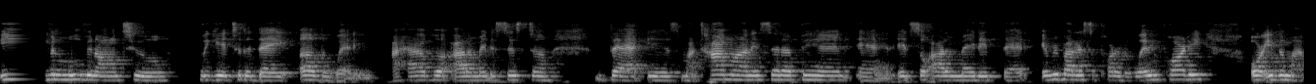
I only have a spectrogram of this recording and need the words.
Even moving on to we get to the day of the wedding. I have an automated system that is my timeline is set up in, and it's so automated that everybody that's a part of the wedding party or even my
